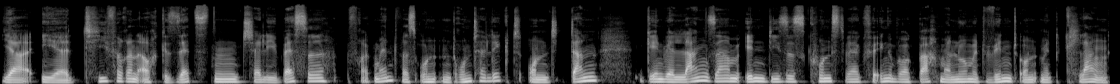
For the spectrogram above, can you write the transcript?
ja eher tieferen, auch gesetzten Celli-Besse-Fragment, was unten drunter liegt. Und dann gehen wir langsam in dieses Kunstwerk für Ingeborg Bachmann nur mit Wind und mit Klang,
